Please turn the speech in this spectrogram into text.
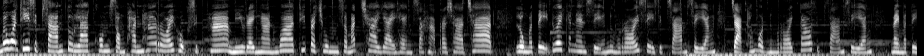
เมื่อวันที่ 13 ตุลาคม 2565 มีรายงานว่าที่ประชุมสมัชชาใหญ่แห่งสหประชาชาติ ลงมติด้วยคะแนนเสียง 143 เสียง จากทั้งหมด 193 เสียง ในมติ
